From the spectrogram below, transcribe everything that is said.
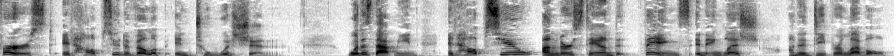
First, it helps you develop intuition. What does that mean? It helps you understand things in English on a deeper level,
